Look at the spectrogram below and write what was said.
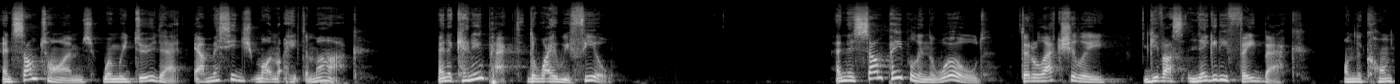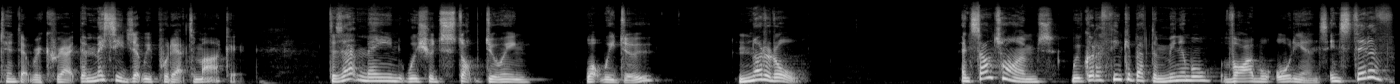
And sometimes when we do that, our message might not hit the mark and it can impact the way we feel. And there's some people in the world that will actually give us negative feedback on the content that we create, the message that we put out to market. Does that mean we should stop doing what we do? Not at all. And sometimes we've got to think about the minimal viable audience. Instead of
